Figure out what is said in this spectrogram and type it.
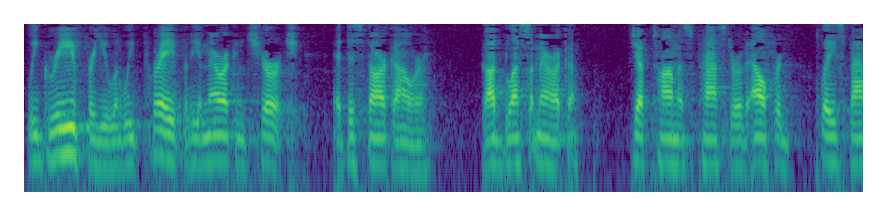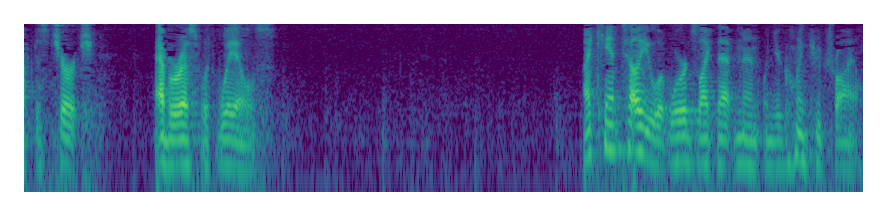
We grieve for you and we pray for the American church at this dark hour. God bless America. Geoff Thomas, pastor of Alfred Place Baptist Church, Aberystwyth, Wales. I can't tell you what words like that meant when you're going through trial.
